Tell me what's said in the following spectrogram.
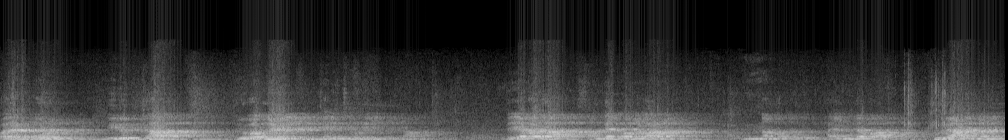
പലപ്പോഴും വിരുദ്ധ രൂപങ്ങളിൽ ചലിച്ചുകൊണ്ടിരിക്കുന്ന ദേവത സന്ദർഭങ്ങളാണ് നമുക്ക് ഹൈന്ദവ പുരാണങ്ങളിൽ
